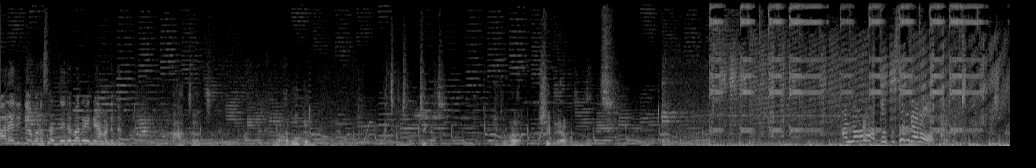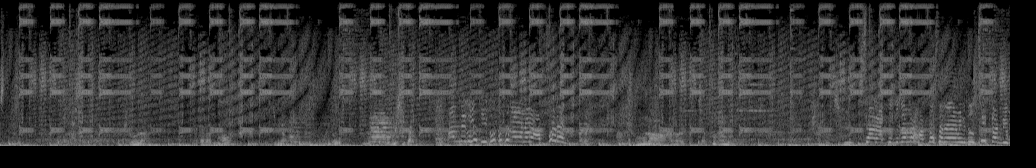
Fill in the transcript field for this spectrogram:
ভাড়া দিতে হবে না স্যার যেটা ভাড়া এটা আমাদের দেন। আচ্ছা আচ্ছা। রাগও কেন? আচ্ছা আচ্ছা ঠিক আছে। এটা ভাড়া সেটাই আমার দিচ্ছি। শোনা টাকাটা নাও তুমি আমার সময় দাও আমি বেশি রাখব আপনি এগুলো কি করতেছেন আমার শোনো না এত কেন? স্যার আপনি যদি আমার হাত না ছাড়েন আমি কিন্তু চিৎকার দিব।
